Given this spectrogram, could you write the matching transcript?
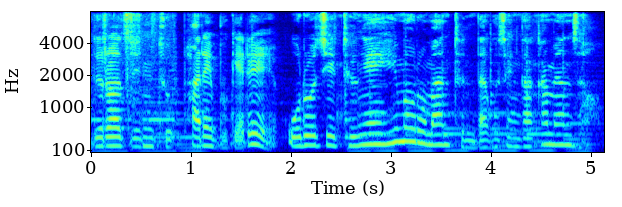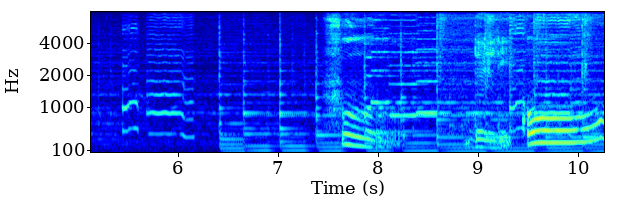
늘어진 두 팔의 무게를 오로지 등의 힘으로만 든다고 생각하면서 후 늘리고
